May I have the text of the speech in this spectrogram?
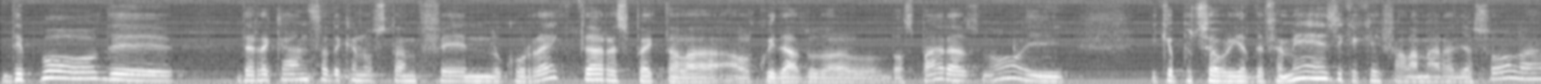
de por, de, de recança de que no estan fent el correcte respecte a la, al cuidado del, dels pares no? I, i que potser haurien de fer més i que què fa la mare allà sola.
